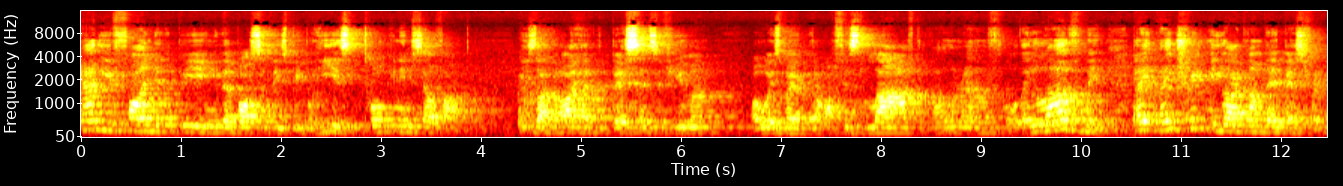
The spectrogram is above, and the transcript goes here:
how do you find it being the boss of these people? He is talking himself up. He's like, I have the best sense of humor. I always make the office laugh, they roll around on the floor. They love me. They, they treat me like I'm their best friend.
